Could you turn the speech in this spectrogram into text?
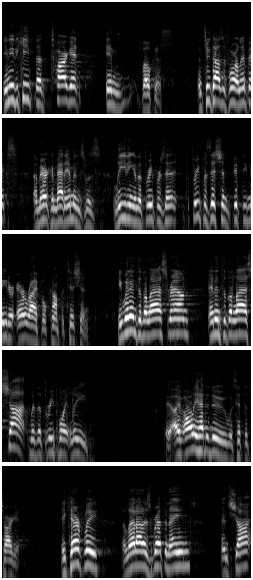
You need to keep the target in focus. In 2004 Olympics, American Matt Emmons was leading in the three, three position 50 meter air rifle competition. He went into the last round and into the last shot with a three point lead. If All he had to do was hit the target. He carefully let out his breath and aimed and shot,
